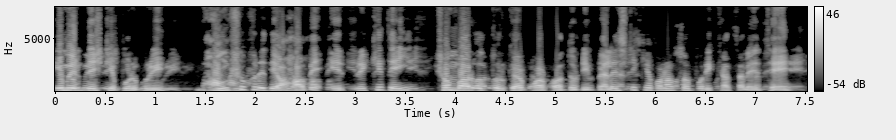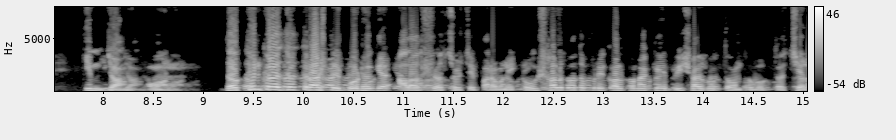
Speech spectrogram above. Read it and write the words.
কিমের দেশকে পুরোপুরি ধ্বংস করে দেওয়া হবে। এর প্রেক্ষিতেই সোমবার উত্তর কোরিয়ার পরপর দুটি ব্যালিস্টিক ক্ষেপণাস্ত্র পরীক্ষা চালিয়েছে কিম জং উন দক্ষিণ কোরিয়া যুক্তরাষ্ট্রের বৈঠকের আলোচ্য সূচি পারমাণবিক কৌশলগত পরিকল্পনাকে বিষয়ভুক্ত অন্তর্ভুক্ত ছিল।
